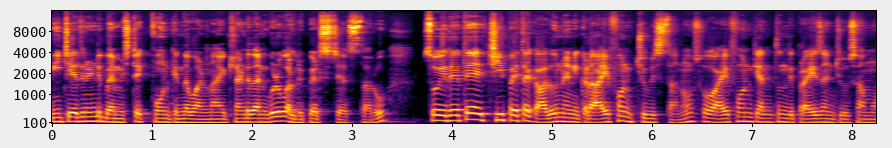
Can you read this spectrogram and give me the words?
మీ చేతి నుండి బై మిస్టేక్ ఫోన్ కింద పడినా ఇట్లాంటి దాన్ని కూడా వాళ్ళు రిపేర్స్ చేస్తారు. సో ఇదైతే చీప్ అయితే కాదు నేను ఇక్కడ ఐఫోన్ చూపిస్తాను. సో ఐఫోన్కి ఎంత ఉంది ప్రైస్ అని చూసాము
